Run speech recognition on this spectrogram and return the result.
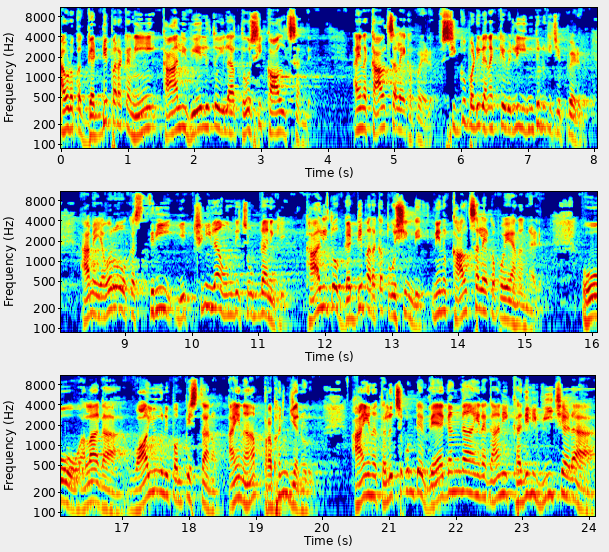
ఆవిడ ఒక గడ్డి పరకని కాలి వేలుతో ఇలా తోసి కాల్చంది. ఆయన కాల్చలేకపోయాడు. సిగ్గుపడి వెనక్కి వెళ్ళి ఇంద్రుడికి చెప్పాడు ఆమె ఎవరో ఒక స్త్రీ యక్షిణిలా ఉంది చూడ్డానికి. కాలితో గడ్డి పరక తోసింది. నేను కాల్చలేకపోయానన్నాడు. ఓ అలాగా. వాయువుని పంపిస్తాను. ఆయన ప్రభంజనుడు. ఆయన తలుచుకుంటే వేగంగా ఆయన కానీ కదిలి వీచాడా?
